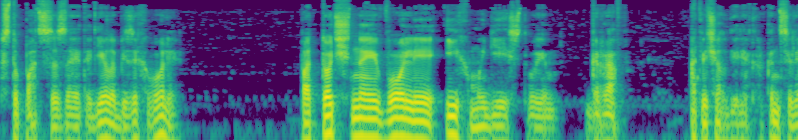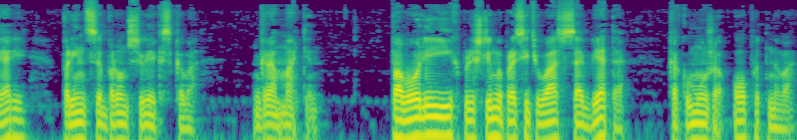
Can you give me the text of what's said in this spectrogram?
вступаться за это дело без их воли? По точной воле их мы действуем, граф, отвечал директор канцелярии принца Брауншвейгского, Громатин. По воле их пришли мы просить вас совета, как у мужа опытного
